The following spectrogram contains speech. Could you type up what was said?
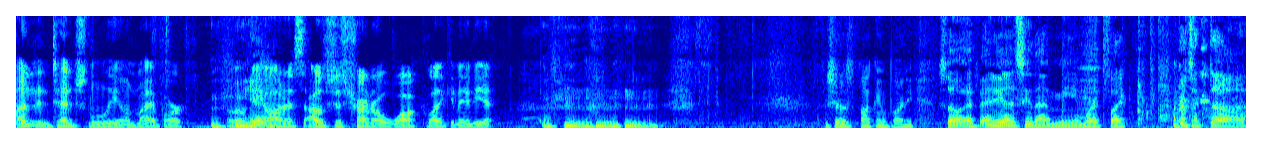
Unintentionally on my part. I'll be honest. I was just trying to walk like an idiot. She was fucking funny. So if any of you guys see that meme where it's like, it's like the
